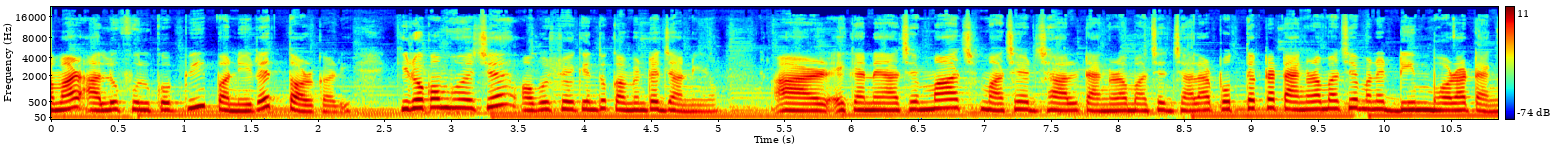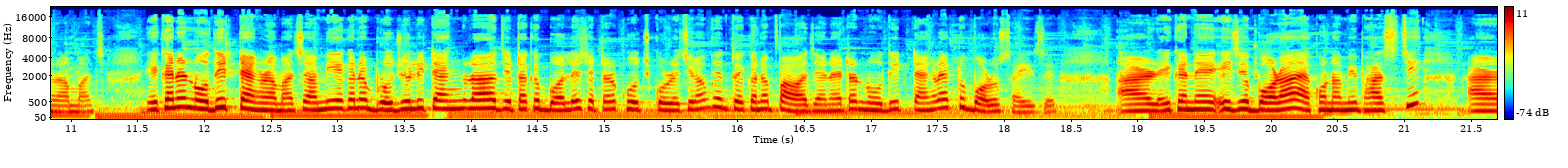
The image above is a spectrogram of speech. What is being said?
আমার আলু ফুলকপি পনিরের তরকারি, কীরকম হয়েছে অবশ্যই কিন্তু কমেন্টে জানিও। আর এখানে আছে মাছ, মাছের ঝাল, ট্যাংরা মাছের ঝাল, আর প্রত্যেকটা ট্যাংরা মাছে মানে ডিম ভরা ট্যাংরা মাছ। এখানে নদীর ট্যাংরা মাছ, আমি এখানে ব্রজলি ট্যাংরা যেটাকে বলে সেটার খোঁজ করেছিলাম, কিন্তু এখানে পাওয়া যায় না। এটা নদীর ট্যাংরা একটু বড় সাইজের। আর এখানে এই যে বড়া, এখন আমি ভাজছি। আর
